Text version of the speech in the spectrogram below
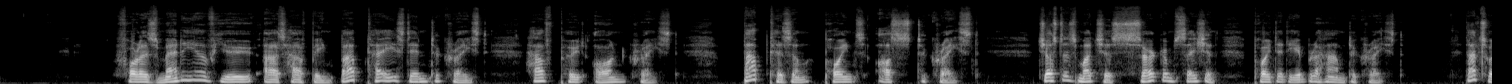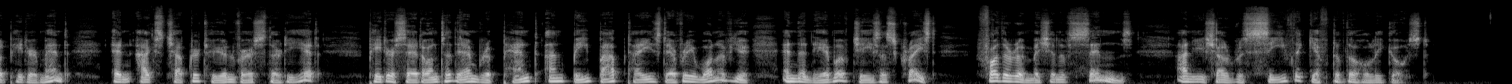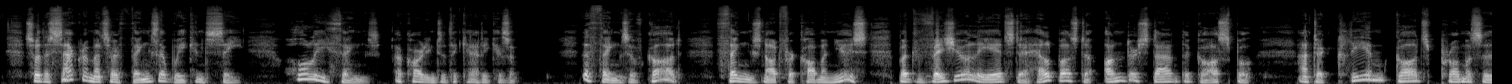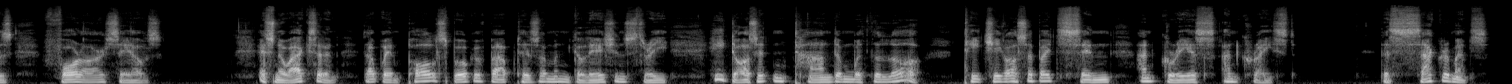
For as many of you as have been baptized into Christ have put on Christ. Baptism points us to Christ, just as much as circumcision pointed Abraham to Christ. That's what Peter meant in Acts chapter 2 and verse 38. Peter said unto them, Repent and be baptized every one of you in the name of Jesus Christ for the remission of sins, and ye shall receive the gift of the Holy Ghost. So the sacraments are things that we can see, holy things, according to the Catechism. The things of God, things not for common use, but visual aids to help us to understand the gospel and to claim God's promises for ourselves. It's no accident that when Paul spoke of baptism in Galatians 3, he does it in tandem with the law, teaching us about sin and grace and Christ. The sacraments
